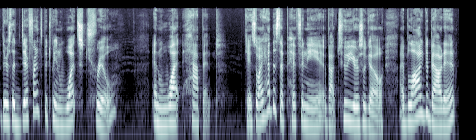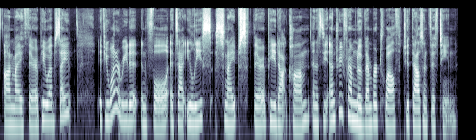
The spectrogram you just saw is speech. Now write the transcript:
There's a difference between what's true and what happened. Okay, so I had this epiphany about two years ago. I blogged about it on my therapy website. If you want to read it in full, it's at elysesnipestherapy.com and it's the entry from November 12th, 2015.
